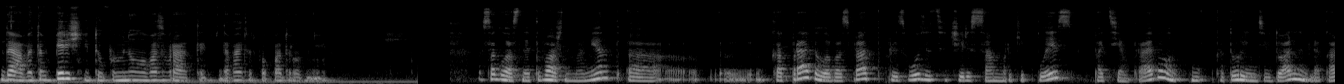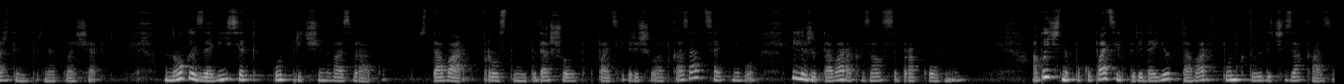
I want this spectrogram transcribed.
Да, в этом перечне ты упомянула возвраты. Давай тут поподробнее. Согласна, это важный момент. Э, как правило, возврат производится через сам маркетплейс по тем правилам, которые индивидуальны для каждой интернет-площадки. Многое зависит от причины возврата товар просто не подошел, покупатель решил отказаться от него, или же товар оказался бракованным. Обычно покупатель передает товар в пункт выдачи заказа,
